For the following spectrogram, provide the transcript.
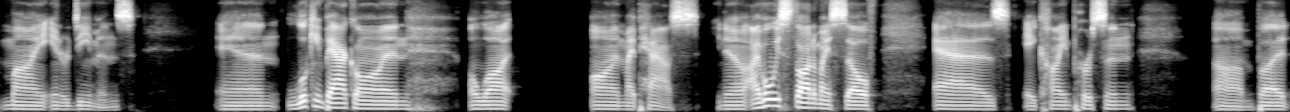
my inner demons and looking back on a lot on my past. You know, I've always thought of myself as a kind person, um, but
